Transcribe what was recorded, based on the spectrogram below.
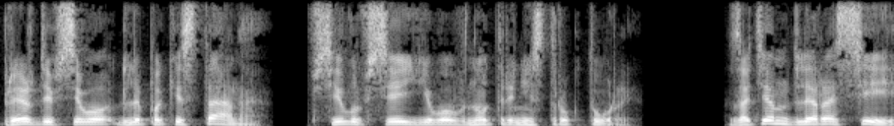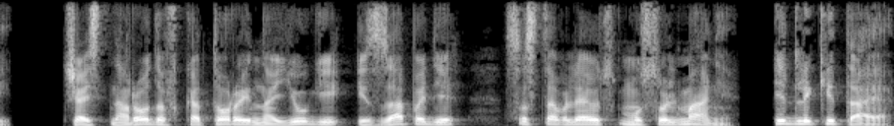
Прежде всего для Пакистана, в силу всей его внутренней структуры. Затем для России, часть народов которой на юге и западе составляют мусульмане, и для Китая,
